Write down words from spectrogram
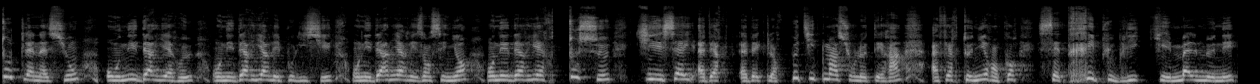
toute la nation, on est derrière eux, on est derrière les policiers, on est derrière les enseignants, on est derrière tous ceux qui essayent avec, leurs petites mains sur le terrain à faire tenir encore cette République qui est malmenée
